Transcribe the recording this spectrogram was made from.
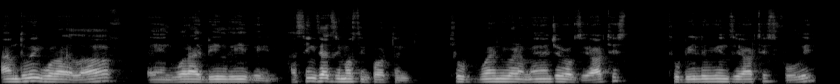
I'm doing what I love and what I believe in. I think that's the most important. To when you are a manager of the artist, to believe in the artist fully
